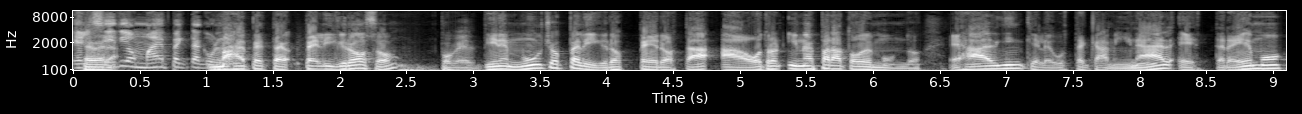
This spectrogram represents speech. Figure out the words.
El de verdad. sitio más espectacular. Más espectacular. Peligroso, porque tiene muchos peligros, pero está a otro. Y no es para todo el mundo. Es alguien que le gusta caminar, extremo.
